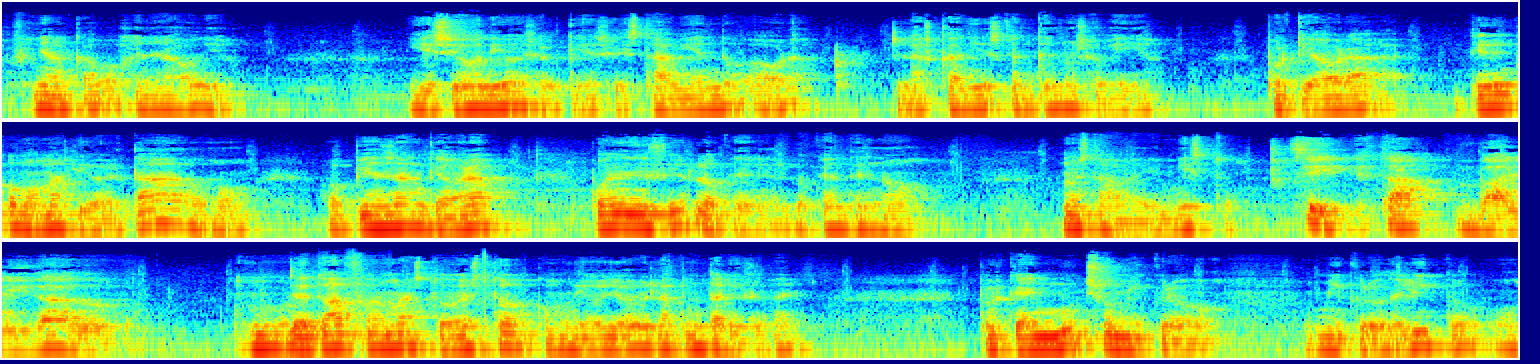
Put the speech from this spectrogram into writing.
al fin y al cabo genera odio. Y ese odio es el que se está viendo ahora en las calles que antes no se veía. Porque ahora tienen como más libertad o, piensan que ahora pueden decir lo que, lo que antes no, no estaba bien visto. Sí, está validado. De todas formas, todo esto, como digo yo, es la punta del iceberg. Porque hay mucho micro, micro delito o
